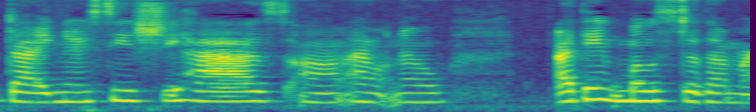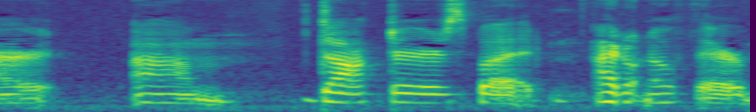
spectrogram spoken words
diagnoses she has. Um, I don't know. I think most of them are um, doctors, but I don't know if they're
